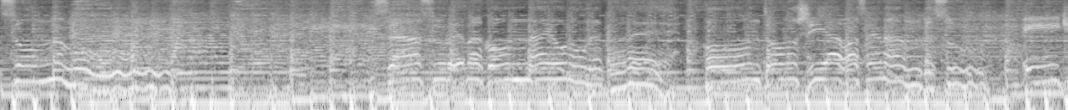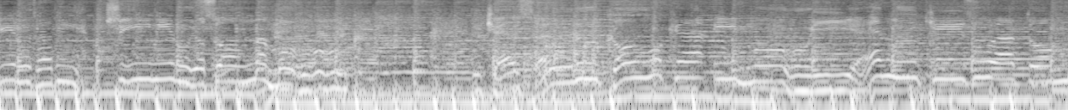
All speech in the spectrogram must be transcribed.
そんなもんさすればこんな世の中で本当の幸せなんです。生きるたびしみるよそんなもん。消せる後悔も言えぬ傷跡も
